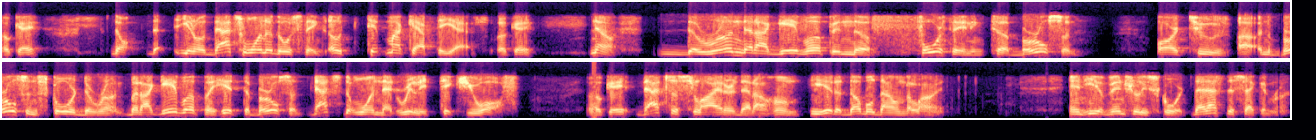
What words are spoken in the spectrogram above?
Okay? No, you know, that's one of those things. Oh, tip my cap to Yaz. Okay? Now, the run that I gave up in the fourth inning to Burleson or to uh, and Burleson scored the run, but I gave up a hit to Burleson. That's the one that really ticks you off. Okay, that's a slider that I hung. He hit a double down the line, and he eventually scored. That's the second run.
